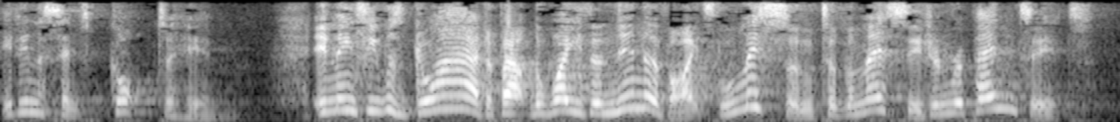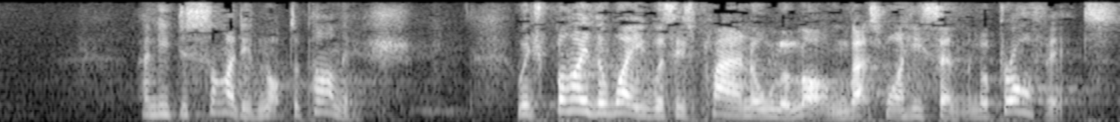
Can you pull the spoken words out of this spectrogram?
it in a sense got to him. It means he was glad about the way the Ninevites listened to the message and repented. And he decided not to punish. Which, by the way, was his plan all along. That's why he sent them a prophet.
